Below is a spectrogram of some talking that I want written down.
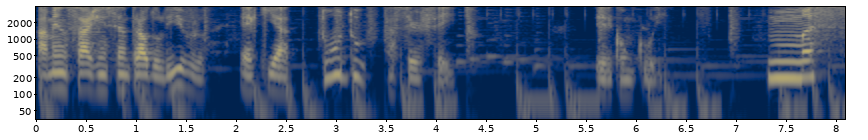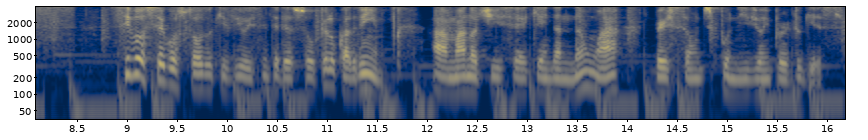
A mensagem central do livro é que há tudo a ser feito. Ele conclui. Mas se você gostou do que viu e se interessou pelo quadrinho, a má notícia é que ainda não há versão disponível em português.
